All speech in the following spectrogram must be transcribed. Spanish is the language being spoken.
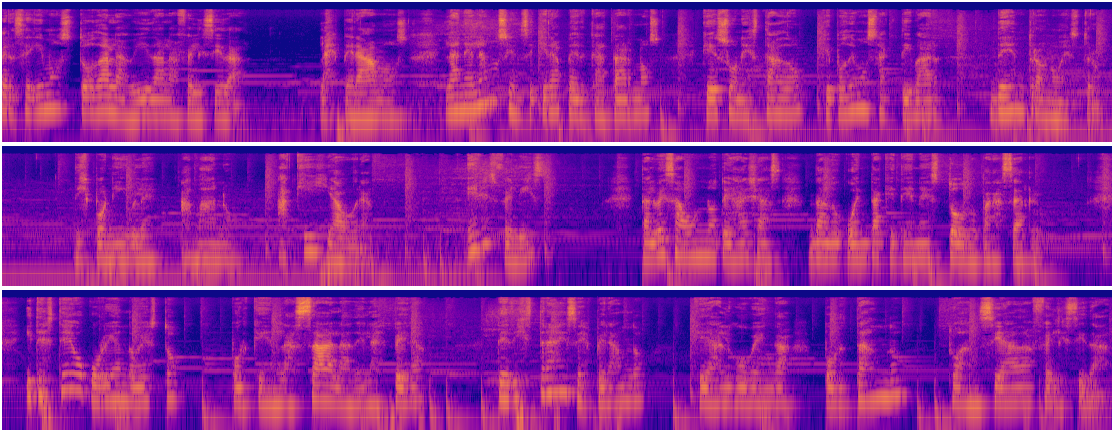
Perseguimos toda la vida la felicidad. La esperamos, la anhelamos sin siquiera percatarnos que es un estado que podemos activar dentro nuestro, disponible, a mano, aquí y ahora. ¿Eres feliz? Tal vez aún no te hayas dado cuenta que tienes todo para hacerlo. Y te esté ocurriendo esto porque en la sala de la espera te distraes esperando que algo venga portando tu ansiada felicidad.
